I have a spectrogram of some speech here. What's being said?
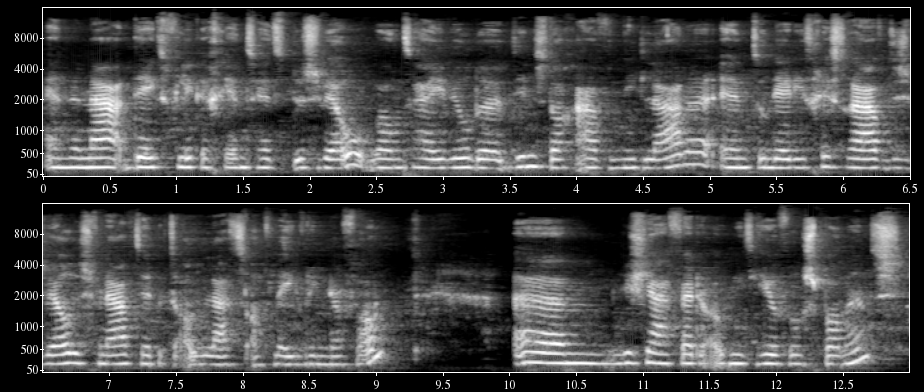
En daarna deed Flikkergent het dus wel, want hij wilde dinsdagavond niet laden. En toen deed hij het gisteravond dus wel, dus vanavond heb ik de allerlaatste aflevering daarvan. Um, dus ja, verder ook niet heel veel spannends.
